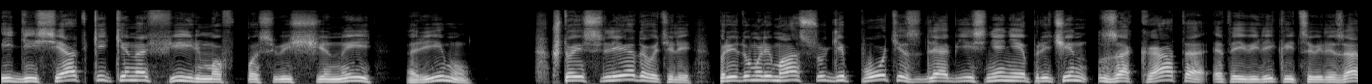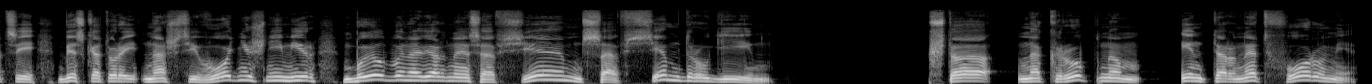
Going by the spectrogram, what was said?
и десятки кинофильмов посвящены Риму? Что исследователи придумали массу гипотез для объяснения причин заката этой великой цивилизации, без которой наш сегодняшний мир был бы, наверное, совсем, совсем другим. Что на крупном интернет-форуме,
